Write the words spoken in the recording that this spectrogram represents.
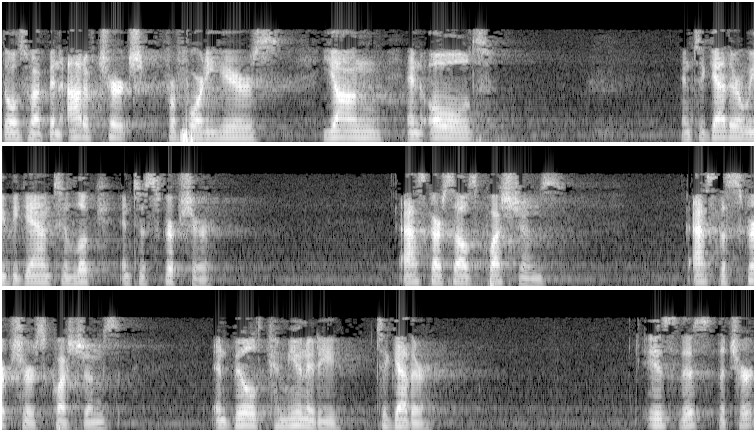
those who have been out of church for 40 years, young and old. And together we began to look into scripture ask ourselves questions, ask the scriptures questions, and build community together. Is this the church?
